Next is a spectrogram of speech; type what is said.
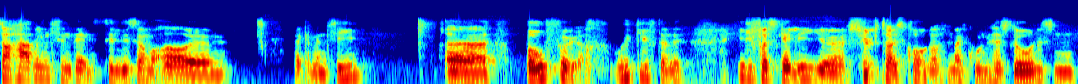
så har vi en tendens til ligesom at, øh, hvad kan man sige, øh, bogføre udgifterne i forskellige øh, syltøjskrukker, man kunne have stående sådan,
